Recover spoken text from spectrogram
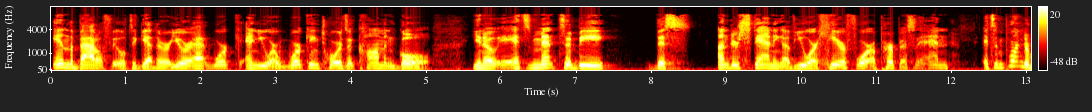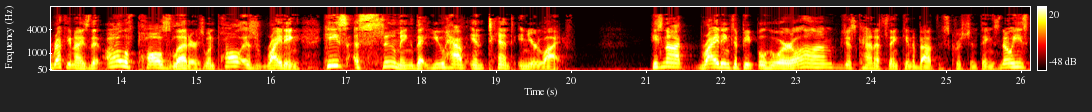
in the battlefield together, or you're at work and you are working towards a common goal. You know, it's meant to be this understanding of you are here for a purpose. And it's important to recognize that all of Paul's letters, when Paul is writing, he's assuming that you have intent in your life. He's not writing to people who are, oh, I'm just kind of thinking about these Christian things. No, he's,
